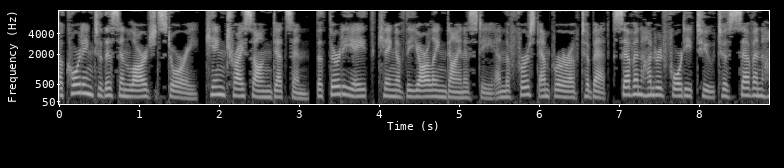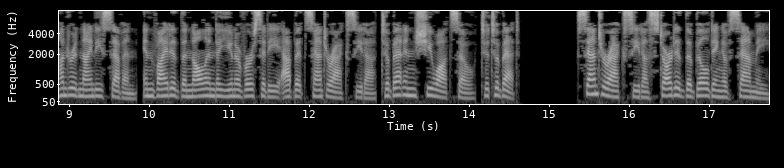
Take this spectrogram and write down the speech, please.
According to this enlarged story, King Trisong Detsen, the 38th king of the Yarlung dynasty and the first emperor of Tibet 742–797, invited the Nalanda University abbot Santaraksita Tibetan Shiwatso to Tibet. Santaraksita started the building of Samye.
